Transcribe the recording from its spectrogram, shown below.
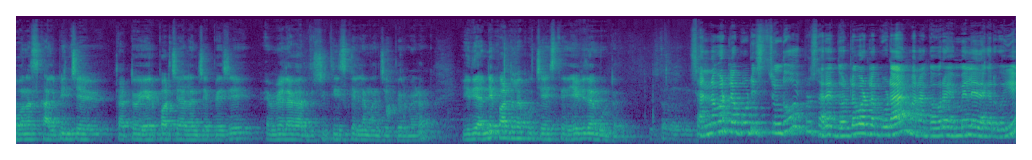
బోనస్ కల్పించేటట్టు ఏర్పాటు చేయాలని చెప్పేసి ఎమ్మెల్యే గారి దృష్టికి తీసుకెళ్ళామని చెప్పారు మేడం. ఇది అన్ని పంటలకు చేస్తే ఏ విధంగా ఉంటుంది? సన్న వడ్లకు కూడా ఇస్తుండు ఇప్పుడు సరే దొడ్ల వడ్లకు కూడా మన గౌరవ ఎమ్మెల్యే దగ్గరకు పోయి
